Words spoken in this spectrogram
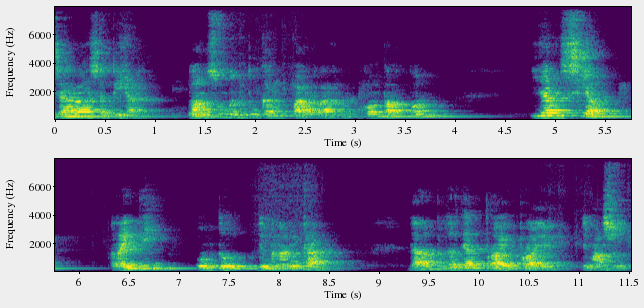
Secara sepihak, langsung menentukan para kontraktor yang siap, ready untuk dimenangkan dalam pekerjaan proyek-proyek dimaksud.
